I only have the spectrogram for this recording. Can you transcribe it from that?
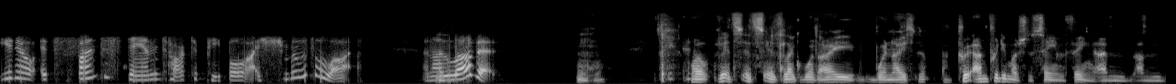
you know, it's fun to stand and talk to people. I schmooze a lot, and I mm-hmm. love it. Mm-hmm. Well, it's it's it's like what I when I I'm pretty much the same thing. I'm I'm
